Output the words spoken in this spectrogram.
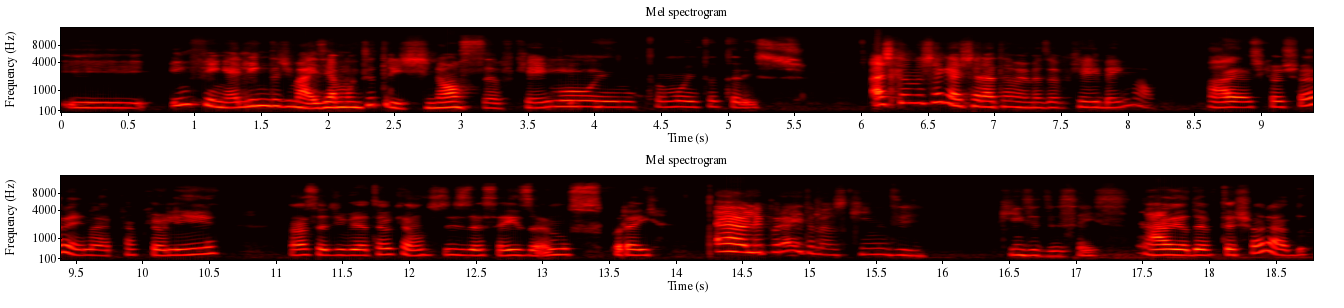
E, enfim, é lindo demais. E é muito triste. Nossa, eu fiquei. Muito, muito triste. Acho que eu não cheguei a chorar também, mas eu fiquei bem mal. Ai, acho que eu chorei na época, porque eu li. Nossa, eu devia ter o quê? Uns 16 anos por aí. É, eu li por aí também, uns 15, 15, 16. Ah, eu devo ter chorado.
